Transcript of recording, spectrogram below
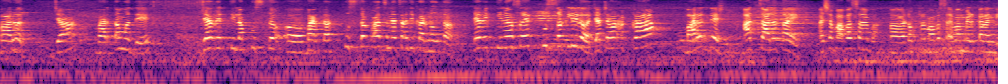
भारत ज्या भारतामध्ये ज्या व्यक्तीला पुस्तक भारतात पुस्तक वाचण्याचा अधिकार नव्हता त्या व्यक्तीने असं एक पुस्तक लिहिलं ज्याच्यावर अख्खा भारत देश आज चालत आहे. अशा बाबासाहेब डॉक्टर बाबासाहेब आंबेडकरांनी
